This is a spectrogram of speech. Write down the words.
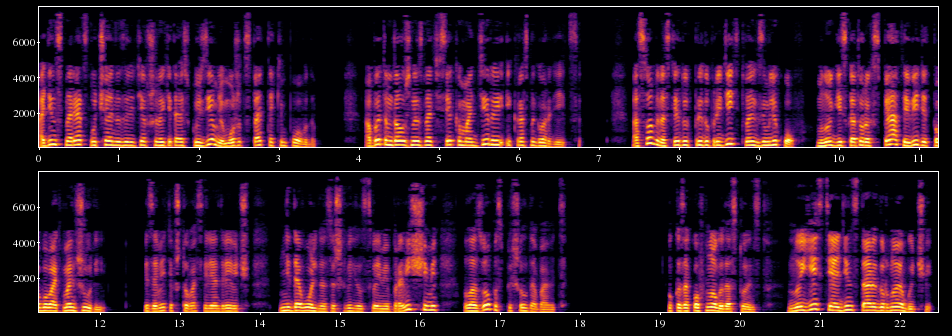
Один снаряд, случайно залетевший на китайскую землю, может стать таким поводом. Об этом должны знать все командиры и красногвардейцы. Особенно следует предупредить твоих земляков, многие из которых спят и видят побывать в Маньчжурии. И, заметив, что Василий Андреевич недовольно зашевелил своими бровищами, Лазо поспешил добавить. У казаков много достоинств, но есть и один старый дурной обычай.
